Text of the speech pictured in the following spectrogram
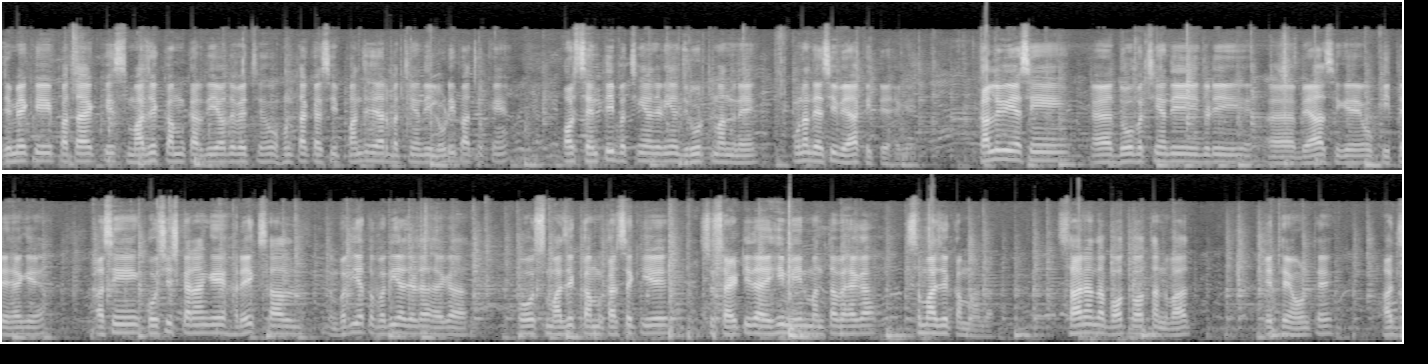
ਜਿਵੇਂ ਕਿ ਪਤਾ ਹੈ ਕਿ ਸਮਾਜਿਕ ਕੰਮ ਕਰਦੀ ਹੈ ਉਹਦੇ ਵਿੱਚ ਹੁਣ ਤੱਕ ਅਸੀਂ 5000 ਬੱਚੀਆਂ ਦੀ ਲੋਹੜੀ ਪਾ ਚੁੱਕੇ ਹਾਂ ਔਰ 37 ਬੱਚੀਆਂ ਜਿਹੜੀਆਂ ਜ਼ਰੂਰਤਮੰਦ ਨੇ ਉਹਨਾਂ ਦੇ ਅਸੀਂ ਵਿਆਹ ਕੀਤੇ ਹੈਗੇ। ਕੱਲ ਵੀ ਅਸੀਂ ਅ, ਦੋ ਬੱਚੀਆਂ ਦੀ ਜਿਹੜੀ ਅ, ਵਿਆਹ ਸੀਗੇ ਉਹ ਕੀਤੇ ਹੈਗੇ ਆ। ਅਸੀਂ ਕੋਸ਼ਿਸ਼ ਕਰਾਂਗੇ ਹਰੇਕ ਸਾਲ ਵਧੀਆ ਤੋਂ ਵਧੀਆ ਜਿਹੜਾ ਹੈਗਾ ਉਹ ਸਮਾਜਿਕ ਕੰਮ ਕਰ ਸਕੀਏ। ਸੁਸਾਇਟੀ ਦਾ ਇਹੀ ਮੇਨ ਮੰਤਵ ਹੈਗਾ ਸਮਾਜਿਕ ਕੰਮਾਂ ਦਾ। ਸਾਰਿਆਂ ਦਾ ਬਹੁਤ ਬਹੁਤ ਧੰਨਵਾਦ ਇੱਥੇ ਆਉਣ ਤੇ। ਅੱਜ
